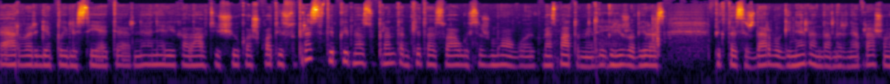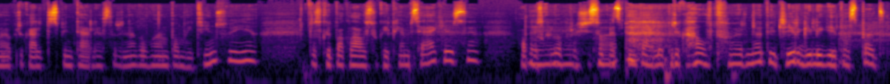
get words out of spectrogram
pervargę pailsėti, ar ne, nereikalauti iš jų kažko, tai suprasti taip, kaip mes suprantam kitą suaugusią žmogų. Juk mes matome, jeigu grįžo vyras piktas iš darbo, ginelendam ir neprašome jo prikalti spintelės, ar negalvojam, pamaitinsiu jį, paskui paklausiu, kaip jiems sekėsi, o paskui paprašysiu, kad spintelę prikaltų, ar ne, tai čia irgi lygiai tas pats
